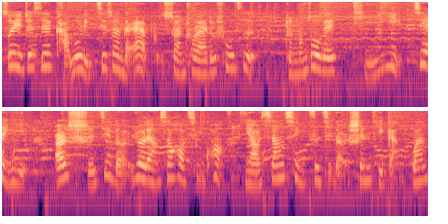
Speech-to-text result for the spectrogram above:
所以这些卡路里计算的 App 算出来的数字，只能作为提议建议，而实际的热量消耗情况，你要相信自己的身体感官。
